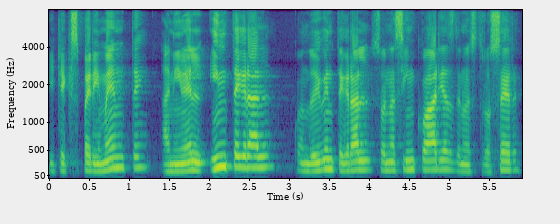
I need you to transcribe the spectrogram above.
y que experimente a nivel integral, cuando digo integral son las cinco áreas de nuestro ser,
